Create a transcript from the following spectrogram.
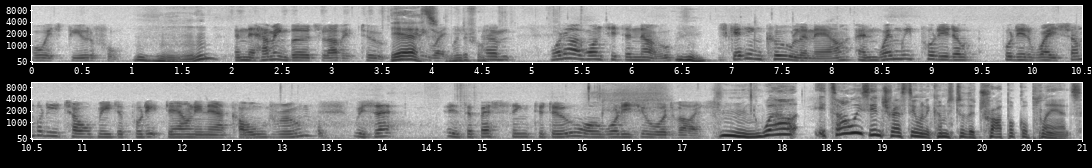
Oh, it's beautiful. Mm-hmm. And the hummingbirds love it too. Yes, Anyway, wonderful. Um, what I wanted to know, it's getting cooler now, and when we put it a- put it away, somebody told me to put it down in our cold room. Was that is the best thing to do, or what is your advice? Well, it's always interesting when it comes to the tropical plants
